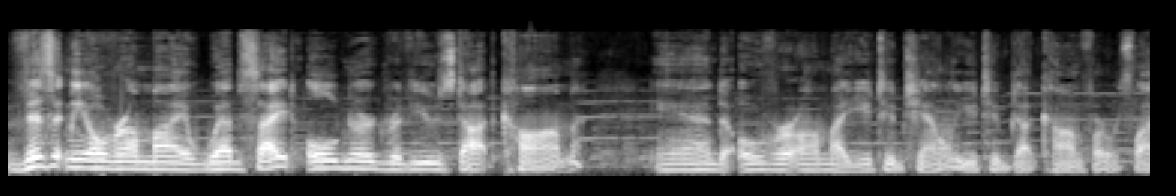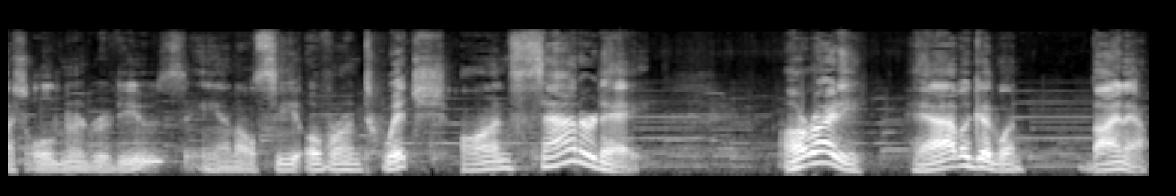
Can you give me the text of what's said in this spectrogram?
Visit me over on my website, oldnerdreviews.com, and over on my YouTube channel, youtube.com forward slash oldnerdreviews. And I'll see you over on Twitch on Saturday. Alrighty, have a good one. Bye now.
